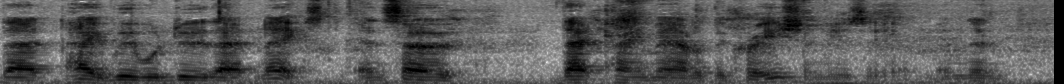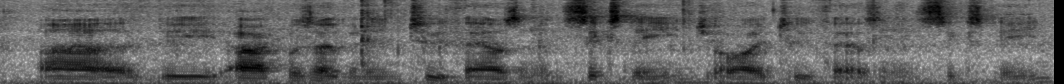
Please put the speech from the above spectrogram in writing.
that hey we will do that next and so that came out of the creation museum and then uh, the ark was opened in 2016 july 2016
